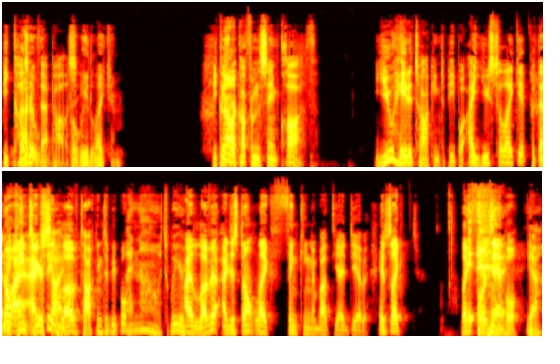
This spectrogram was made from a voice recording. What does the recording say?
because Why do- of that policy. But we like him. because No. we're cut from the same cloth. You hated talking to people. I used to like it, but then no, I I, came to your actually side. love talking to people. I know it's weird. I love it. I just don't like thinking about the idea of it. It's like, like for example, yeah,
